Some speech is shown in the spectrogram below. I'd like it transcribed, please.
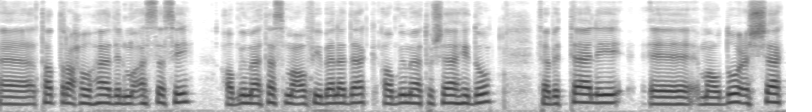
آه، تطرح هذه المؤسسة أو بما تسمع في بلدك أو بما تشاهده فبالتالي آه، موضوع الشك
